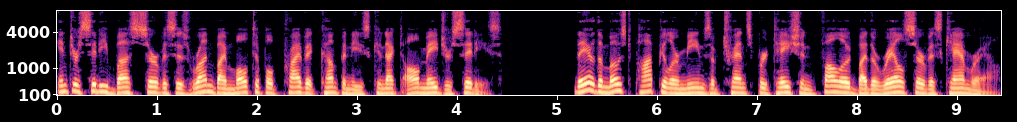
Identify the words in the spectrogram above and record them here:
Intercity bus services run by multiple private companies connect all major cities. They are the most popular means of transportation followed by the rail service Camrail.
